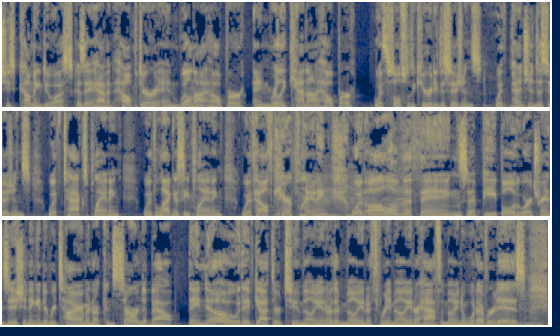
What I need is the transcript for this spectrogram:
She's coming to us because they haven't helped her and will not help her and really cannot help her with social security decisions, with pension decisions, with tax planning, with legacy planning, with healthcare planning, with all of the things that people who are transitioning into retirement are concerned about. They know they've got their 2 million or their million or 3 million or half a million or whatever it is, mm-hmm.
